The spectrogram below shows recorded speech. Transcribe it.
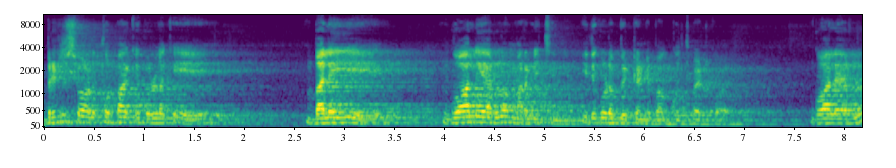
బ్రిటిష్ వాళ్ళ తుపాకీ గుళ్ళకి బలయ్యి గ్వాలియర్లో మరణించింది. ఇది కూడా బిట్టండి బాగా గుర్తుపెట్టుకోవాలి. గ్వాలియర్లో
